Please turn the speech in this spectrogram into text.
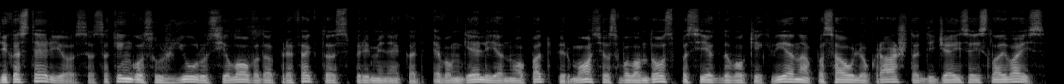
Dikasterijos atsakingos už jūrų sielovada prefektas priminė, kad Evangelija nuo pat pirmosios valandos pasiekdavo kiekvieną pasaulio kraštą didžiaisiais laivais.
